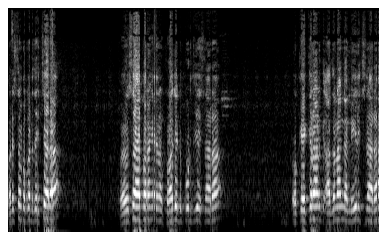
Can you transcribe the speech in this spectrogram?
పరిశ్రమ ఒకటి తెచ్చారా? వ్యవసాయ పరంగా ఏదైనా ప్రాజెక్టు పూర్తి చేసినారా? ఒక ఎకరానికి అదనంగా నీరు ఇచ్చినారా?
